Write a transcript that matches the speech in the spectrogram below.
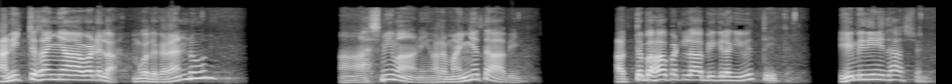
අනිච්ච සංඥා වඩලා මොකද කරන්න ඕනි. ආස්මිමානය අර මං්්‍යතාබින් අත්ත භාපටලාබි කියලා කිවත් ඒක. එක මිදී නිදහස්වෙන්ට.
